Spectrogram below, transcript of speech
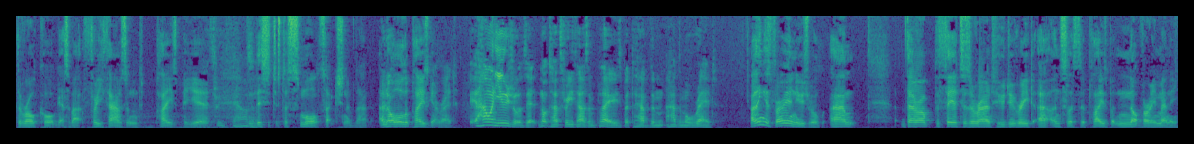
the Royal Court gets about 3,000 plays per year. 3,000? This is just a small section of that. And all the plays get read. How unusual is it not to have 3,000 plays, but to have them, have them all read? I think it's very unusual. Um, there are theatres around who do read uh, unsolicited plays, but not very many.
